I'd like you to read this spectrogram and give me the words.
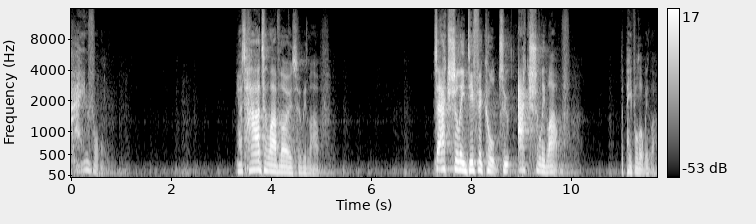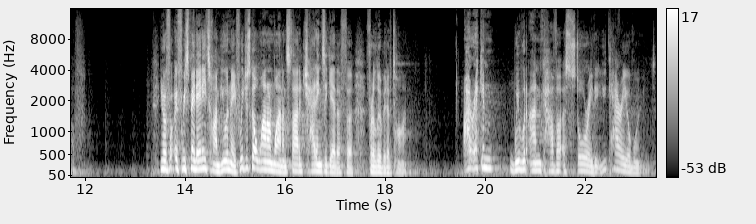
painful. You know, it's hard to love those who we love. It's actually difficult to actually love the people that we love. You know, if, if we spend any time, you and me, if we just got one on one and started chatting together for, for a little bit of time, I reckon we would uncover a story that you carry a wound.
